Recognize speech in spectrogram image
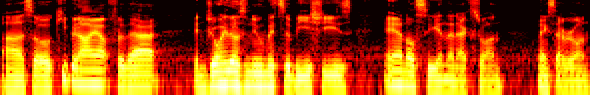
Uh, so keep an eye out for that. Enjoy those new Mitsubishis, and I'll see you in the next one. Thanks, everyone.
